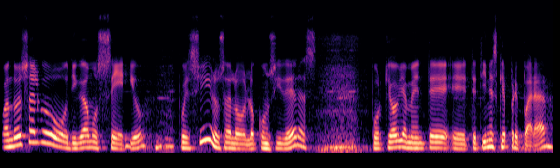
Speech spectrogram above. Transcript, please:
Cuando es algo, digamos, serio, pues sí, o sea, lo, lo consideras. Porque obviamente eh, te tienes que preparar,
